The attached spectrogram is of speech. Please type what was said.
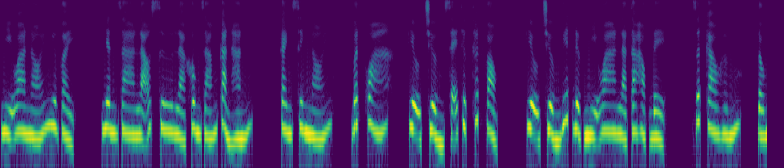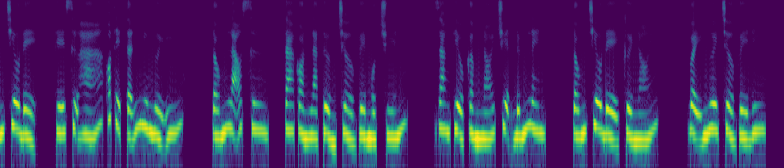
Nhị oa nói như vậy, nhân ra lão sư là không dám cản hắn. Canh sinh nói, bất quá, hiệu trưởng sẽ thực thất vọng. Hiệu trưởng biết được nhị oa là ta học đệ, rất cao hứng, tống chiêu đệ, thế sự há có thể tẫn như người ý. Tống lão sư, ta còn là tưởng trở về một chuyến. Giang tiểu cầm nói chuyện đứng lên, Tống chiêu đệ cười nói, vậy ngươi trở về đi.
